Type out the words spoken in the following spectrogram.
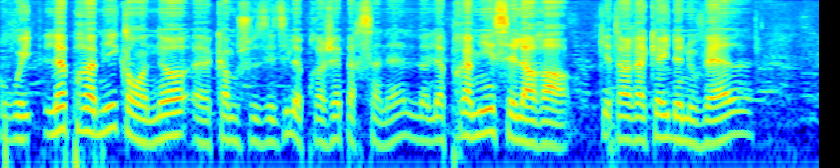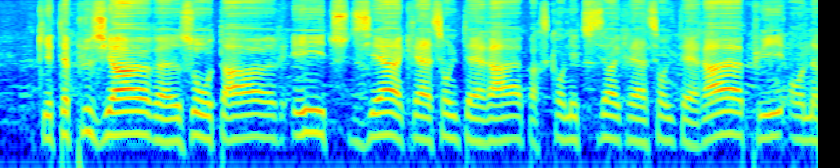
Oui. Le premier qu'on a, euh, comme je vous ai dit, le projet personnel, le premier, c'est L'Aurore, qui est un recueil de nouvelles, qui était plusieurs euh, auteurs et étudiants en création littéraire, parce qu'on étudiait en création littéraire, puis on a,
